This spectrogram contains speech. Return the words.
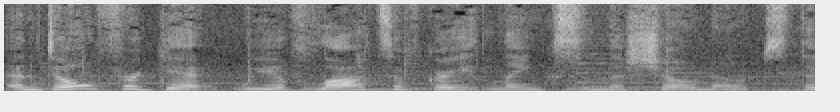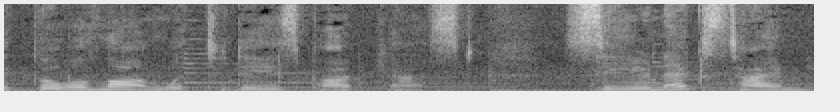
And don't forget, we have lots of great links in the show notes that go along with today's podcast. See you next time.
